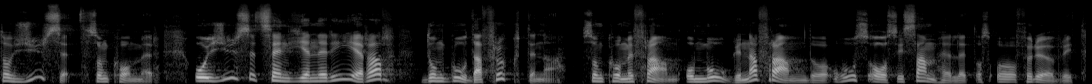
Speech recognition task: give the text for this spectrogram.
av ljuset som kommer. Och ljuset sen genererar de goda frukterna som kommer fram och mognar fram då hos oss i samhället och för övrigt.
